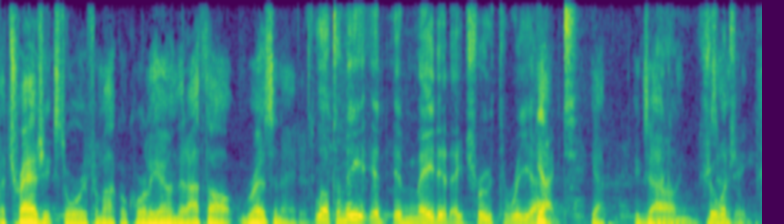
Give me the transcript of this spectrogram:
a tragic story for Michael Corleone that I thought resonated. Well, to me, it, it made it a true three Yeah. act Yeah. Exactly. um, trilogy. Exactly.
